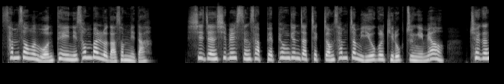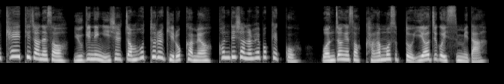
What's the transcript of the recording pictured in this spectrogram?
삼성은 원태인이 선발로 나섭니다. 시즌 11승 4패 평균 자책점 3.26을 기록 중이며 최근 KT전에서 6이닝 2실점 호투를 기록하며 컨디션을 회복했고 원정에서 강한 모습도 이어지고 있습니다.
